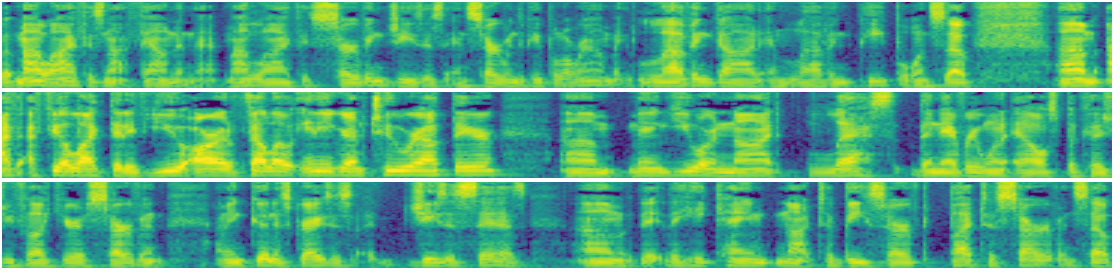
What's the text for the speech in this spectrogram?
But my life is not found in that. My life is serving Jesus and serving the people around me, loving God and loving people. And so um, I, I, feel like that if you are a fellow Enneagram 2 out there, um, man, you are not less than everyone else because you feel like you're a servant. I mean, goodness gracious, Jesus says um, that, that, he came not to be served, but to serve. And so,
